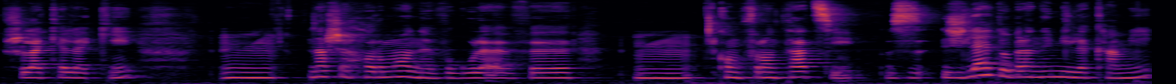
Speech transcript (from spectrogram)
wszelakie leki, mm, nasze hormony w ogóle w mm, konfrontacji z źle dobranymi lekami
